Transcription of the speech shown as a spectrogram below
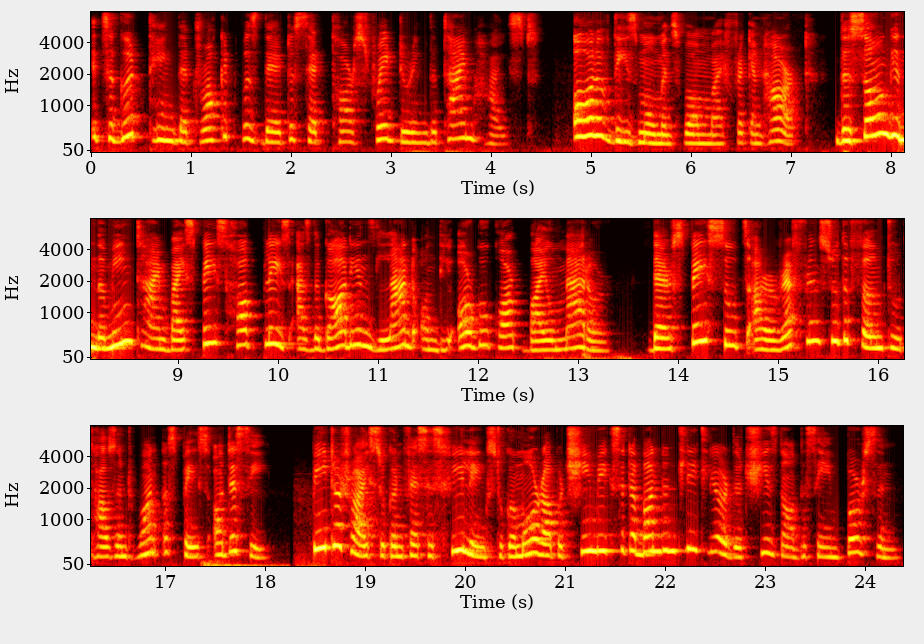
It's a good thing that Rocket was there to set Thor straight during the time heist. All of these moments warm my frickin' heart. The song In the Meantime by Space Spacehog plays as the Guardians land on the OrgoCorp biomatter. Their spacesuits are a reference to the film 2001 A Space Odyssey. Peter tries to confess his feelings to Gamora, but she makes it abundantly clear that she's not the same person.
